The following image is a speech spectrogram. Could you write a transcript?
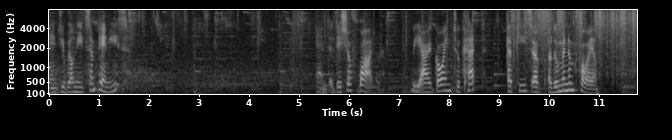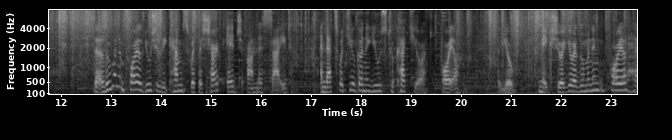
and you will need some pennies and a dish of water. We are going to cut a piece of aluminum foil. The aluminum foil usually comes with a sharp edge on this side and that's what you're going to use to cut your foil. So you make sure your aluminum foil ha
